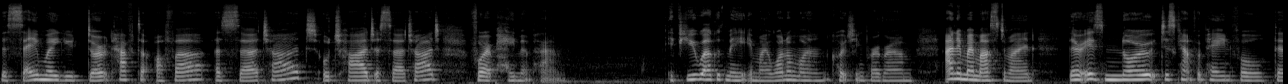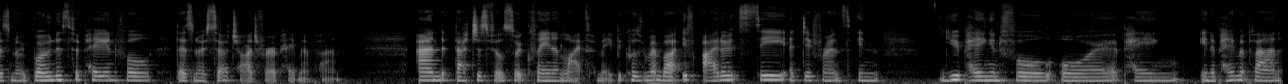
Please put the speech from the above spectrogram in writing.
the same way you don't have to offer a surcharge or charge a surcharge for a payment plan. If you work with me in my one on one coaching program and in my mastermind, there is no discount for pay in full, there's no bonus for pay in full, there's no surcharge for a payment plan. And that just feels so clean and light for me because remember, if I don't see a difference in you paying in full or paying in a payment plan,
